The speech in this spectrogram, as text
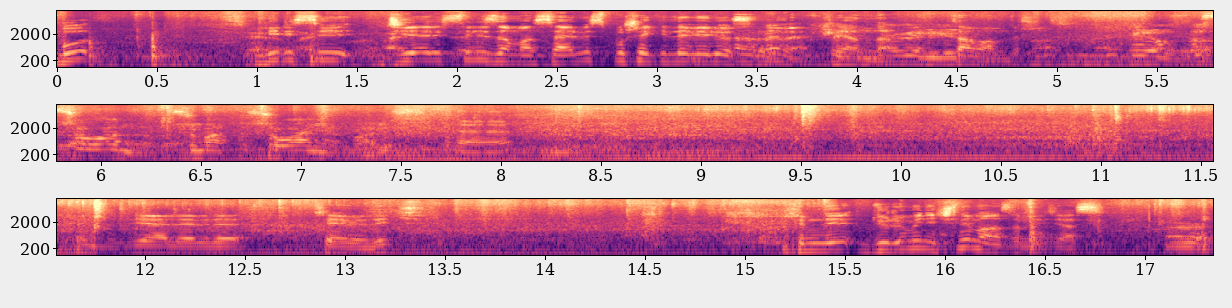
Bu birisi ciğer istediği zaman servis bu şekilde veriyorsun Evet, değil mi? Yanına. veriyorum. Tamamdır. Biraz da soğan, sumaklı soğan yaparız. Hı hı. Şimdi ciğerleri de çevirdik. Şimdi dürümün içini mi hazırlayacağız? Evet.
